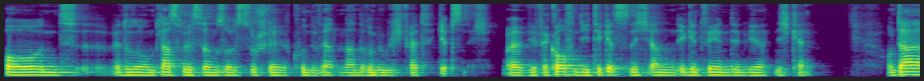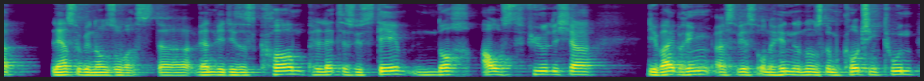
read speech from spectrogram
Und äh, wenn du noch einen Platz willst, dann sollst du schnell Kunde werden. Eine andere Möglichkeit gibt's nicht. Weil wir verkaufen die Tickets nicht an irgendwen, den wir nicht kennen. Und da lernst du genau sowas. Da werden wir dieses komplette System noch ausführlicher dir beibringen, als wir es ohnehin in unserem Coaching tun.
